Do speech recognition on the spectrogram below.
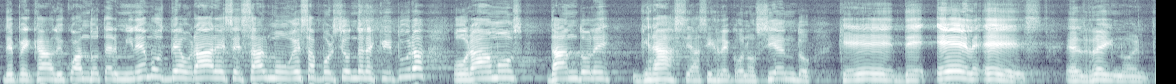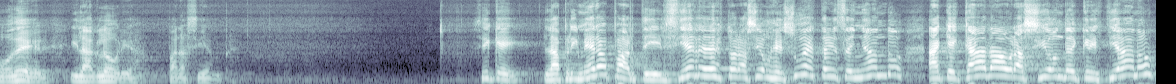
de pecado. Y cuando terminemos de orar ese salmo esa porción de la escritura, oramos dándole gracias y reconociendo que de Él es el reino, el poder y la gloria para siempre. Así que la primera parte y el cierre de esta oración, Jesús está enseñando a que cada oración del cristiano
